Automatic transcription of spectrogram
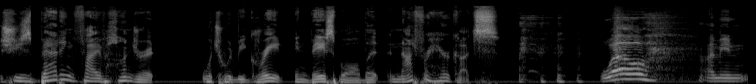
she's batting 500, which would be great in baseball, but not for haircuts. Well, I mean,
